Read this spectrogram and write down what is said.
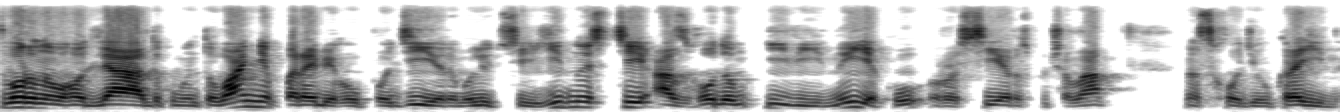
Створеного для документування перебігу подій Революції Гідності, а згодом і війни, яку Росія розпочала на сході України.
